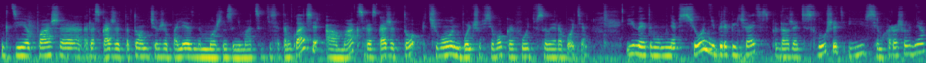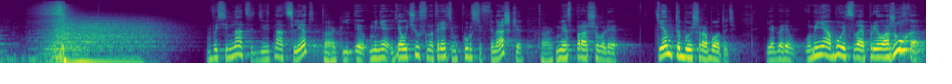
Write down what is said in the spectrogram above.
где Паша расскажет о том, чем же полезным можно заниматься в 10 классе, а Макс расскажет то, от чего он больше всего кайфует в своей работе. И на этом у меня все. Не переключайтесь, продолжайте слушать и всем хорошего дня! 18-19 лет, так. И, э, у меня, я учился на третьем курсе в финашке, так. меня спрашивали, кем ты будешь работать? Я говорил, у меня будет своя приложуха,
